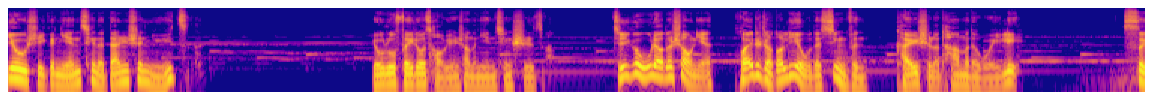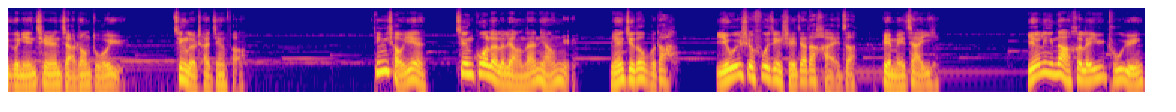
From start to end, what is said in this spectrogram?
又是一个年轻的单身女子，犹如非洲草原上的年轻狮子。几个无聊的少年怀着找到猎物的兴奋，开始了他们的围猎。四个年轻人假装躲雨，进了拆迁房。丁小燕见过来了两男两女，年纪都不大，以为是附近谁家的孩子，便没在意。严丽娜和雷雨竹云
